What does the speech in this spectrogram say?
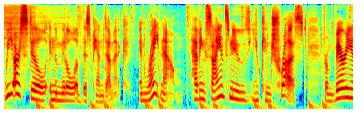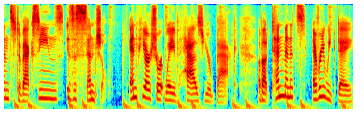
We are still in the middle of this pandemic. And right now, having science news you can trust, from variants to vaccines, is essential. NPR Shortwave has your back. About 10 minutes every weekday,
